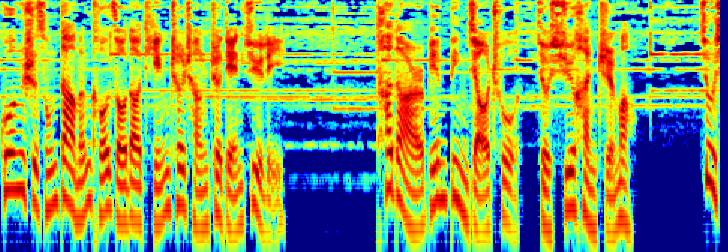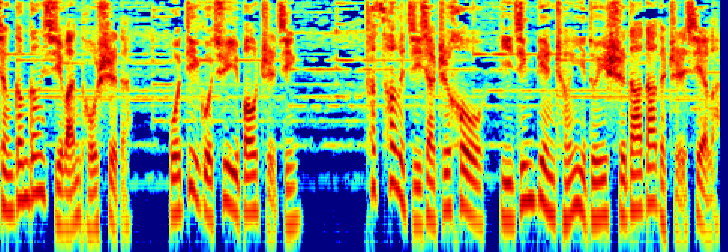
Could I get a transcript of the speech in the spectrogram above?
光是从大门口走到停车场这点距离，他的耳边鬓角处就虚汗直冒，就像刚刚洗完头似的。我递过去一包纸巾，他擦了几下之后，已经变成一堆湿哒哒的纸屑了。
